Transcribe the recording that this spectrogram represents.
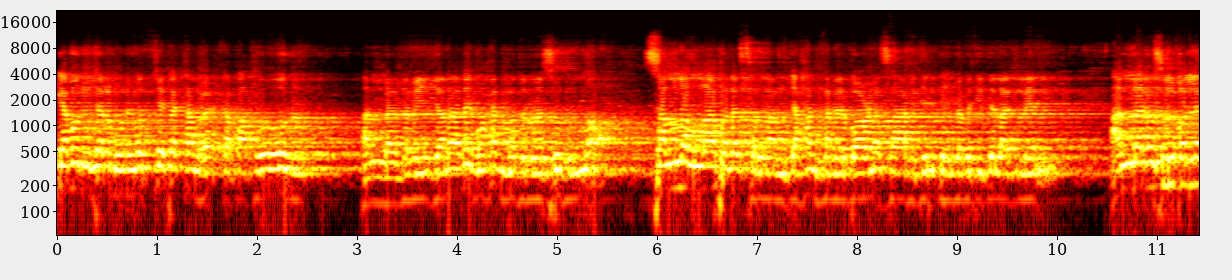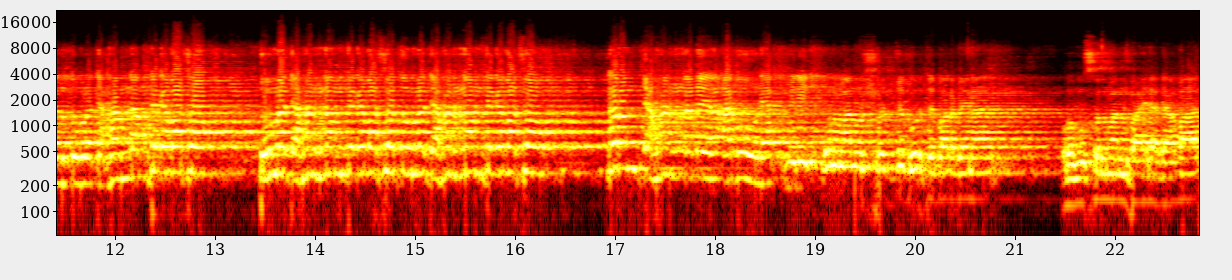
কেমন যেন মনে হচ্ছে এটা কালো একটা পাথর। আল্লাহ নবী জানাবে মোহাম্মদুর রাসূলুল্লাহ। সাল্লাল্লাহু আলাইহি সাল্লাম জাহান্নামের বর্ণনা সাহাবীদেরকে এইভাবে দিতে লাগলেন। আল্লাহ রাসূল বললেন, তোমরা জাহান্নাম থেকে বাঁচো, তোমরা জাহান্নাম থেকে বাঁচো, তোমরা জাহান্নাম থেকে বাঁচো। কারণ জাহান্নামের আগুন এক মিনিট কোনো মানুষ সহ্য করতে পারবে না। ও মুসলমান ভাইরা আবার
